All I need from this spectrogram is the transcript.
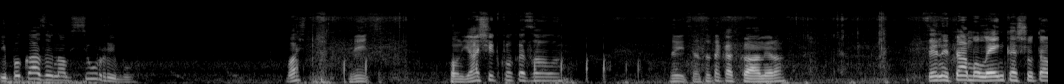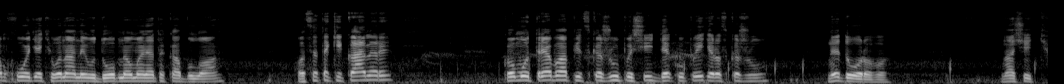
І показує нам всю рибу. Бачите? Дивіться. Вон ящик показала. Дивіться, це така камера. Це не та маленька, що там ходять, вона неудобна, у мене така була. Оце такі камери. Кому треба, підскажу, пишіть, де купити, розкажу. Недорого. Значить,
